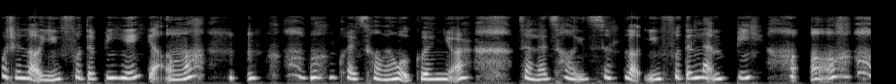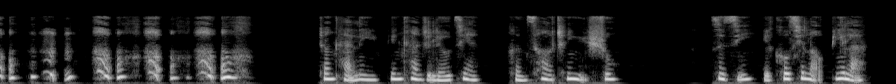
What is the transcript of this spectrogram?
我这老淫妇的逼也痒了。嗯 嗯快操完我闺女儿，再来操一次老淫妇的烂逼！哦哦哦哦哦张凯丽边看着刘健。狠操陈雨舒，自己也抠起老逼来，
